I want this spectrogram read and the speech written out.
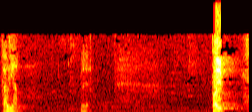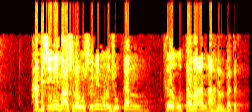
Kalian. Ya. Taib. Hadis ini ma'asyiral muslimin menunjukkan keutamaan ahlul badr.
